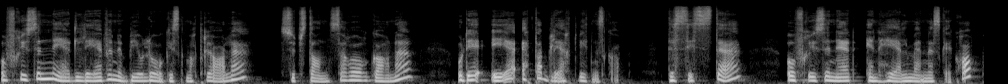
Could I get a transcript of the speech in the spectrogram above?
å fryse ned levende biologisk materiale, substanser og organer, og det er etablert vitenskap. Det siste, å fryse ned en hel menneskekropp,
